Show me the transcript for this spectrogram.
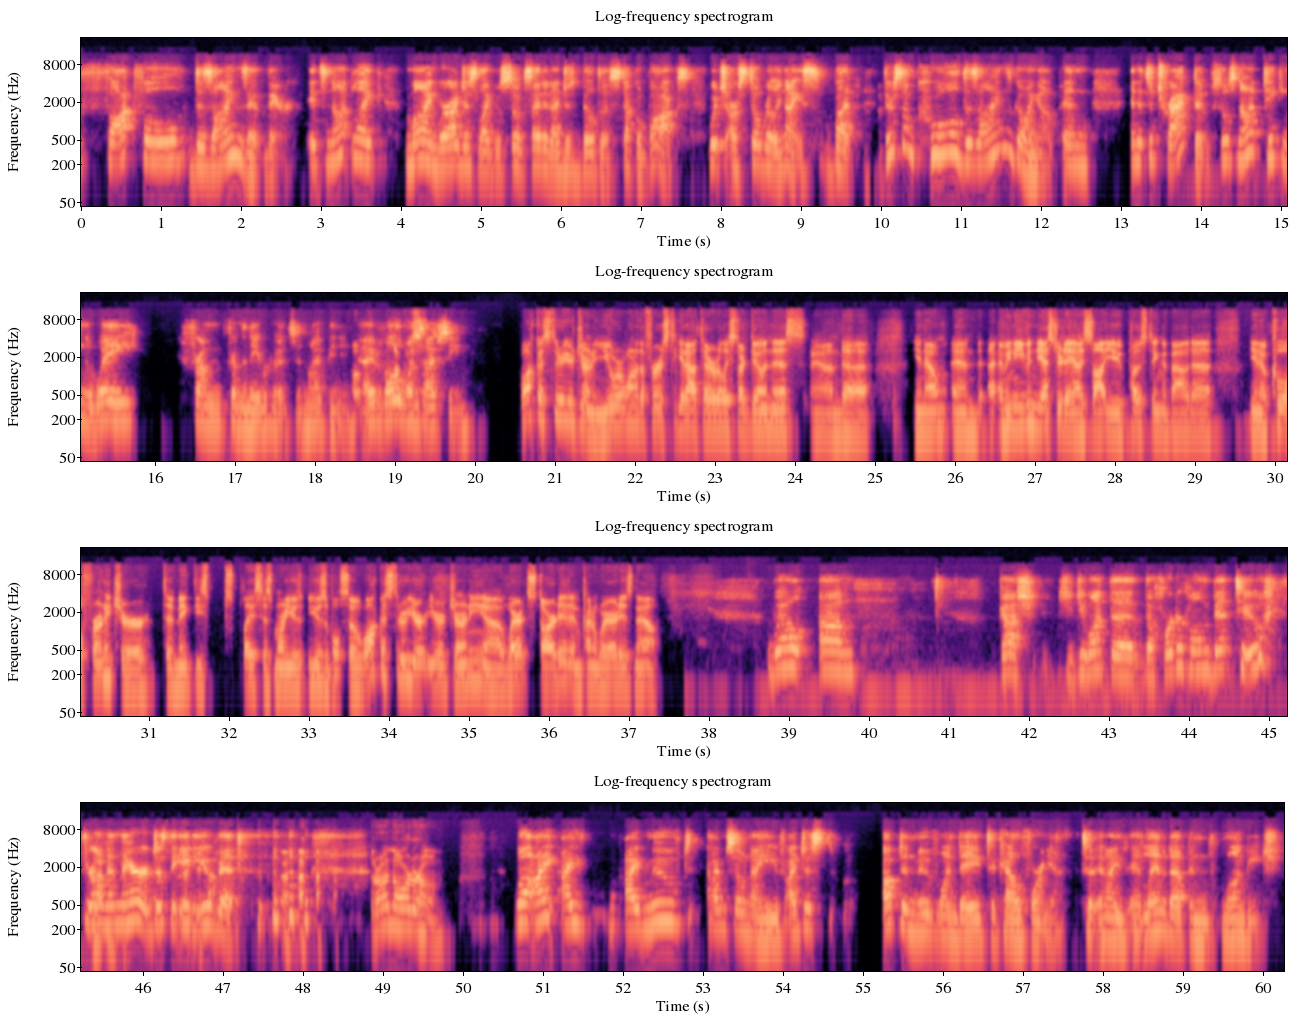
thoughtful designs out there. It's not like mine where I just like was so excited I just built a stucco box, which are still really nice, but there's some cool designs going up and and it's attractive. So it's not taking away from from the neighborhoods, in my opinion, well, out of all the ones us, I've seen. Walk us through your journey. You were one of the first to get out there, really start doing this, and uh, you know, and I mean, even yesterday I saw you posting about uh you know cool furniture to make these places more u- usable. So walk us through your your journey uh, where it started and kind of where it is now. Well um gosh do you want the the hoarder home bit too thrown yeah. in there or just the adu bit? Throw in the hoarder home. Well i i i moved i'm so naive. I just upped and moved one day to california to, and I landed up in Long Beach.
